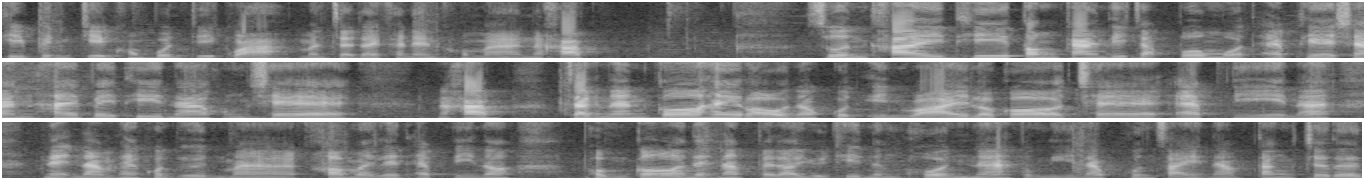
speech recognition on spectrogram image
ที่เป็นเกมข้างบนดีกว่า มันจะได้คะแนนเข้ามานะครับส่วนใครที่ต้องการที่จะโปรโมทแอปพลิเคชันให้ไปที่หน้าของแชร์นะครับ จากนั้นก็ให้เรานะกด invite แล้วก็แชร์แอปนี้นะ แนะนำให้คนอื่นมาเข้ามาเล่นแอปนี้เนาะผมก็แนะนำไปแล้วอยู่ที่ 1 คนนะตรงนี้นะครับคุณใส่น้ำตั้งเจริญ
